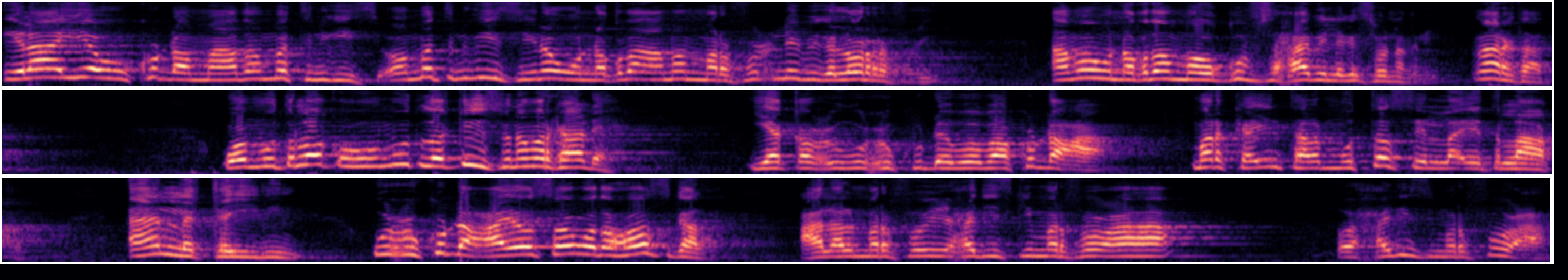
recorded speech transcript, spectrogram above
Ilaa iyo uu ku dhammaado matnigiisi oo matnigiisiina uu noqdo ama marfuuc nebiga loo rafci ama uu noqdo mawquuf saxaabi laga soo naqliyey. Ma aragtaad? Wa mulaquhu mulaqiisuna markaa dheh yaqacu wuxuu ku dhawoobaa ku dhacaa. Marka inta mutasil la ilaaqo aan la qaydin wuxuu ku dhacayoo soo wada hoos gala cala almarfuuci xadiiskii marfuuc ahaa oo xadiis marfuuca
